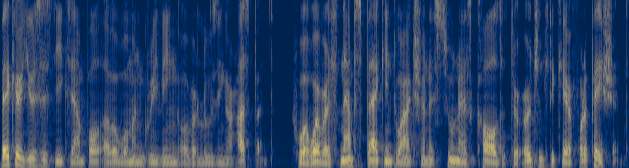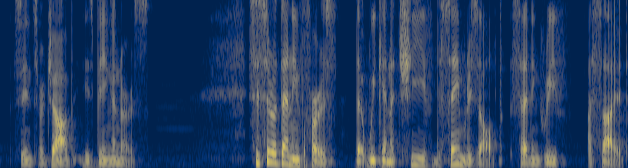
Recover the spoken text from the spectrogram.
Becker uses the example of a woman grieving over losing her husband, who, however, snaps back into action as soon as called to urgently care for a patient, since her job is being a nurse. Cicero then infers that we can achieve the same result, setting grief aside,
